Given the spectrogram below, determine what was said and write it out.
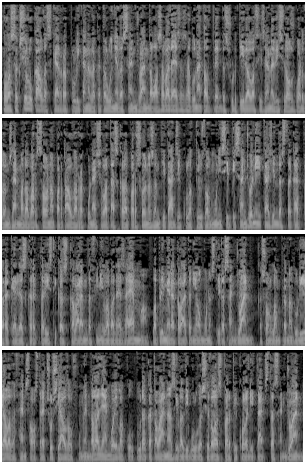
La secció local d'Esquerra Republicana de Catalunya de Sant Joan de les Abadeses ha donat el tret de sortida a la sisena edició dels Guardons Emma de Barcelona per tal de reconèixer la tasca de persones, entitats i col·lectius del municipi Sant Joaní que hagin destacat per aquelles característiques que varen definir l'abadesa Emma. La primera que va tenir el monestir de Sant Joan, que són l'emprenedoria, la defensa dels drets socials, el foment de la llengua i la cultura catalanes i la divulgació de les particularitats de Sant Joan.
